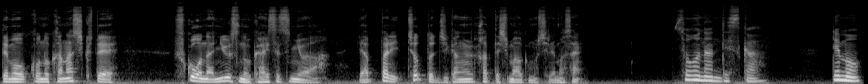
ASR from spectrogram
でもこの悲しくて不幸なニュースの解説にはやっぱりちょっと時間がかかってしまうかもしれませんそうなんですか。でも、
